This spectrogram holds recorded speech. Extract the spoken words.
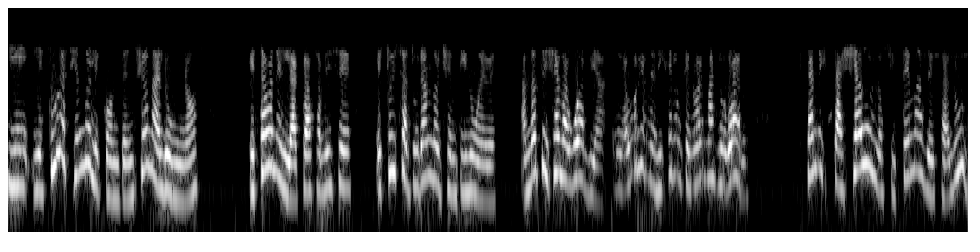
y, y estuve haciéndole contención a alumnos que estaban en la casa. Me dice, estoy saturando 89. Andate ya a la guardia. En la guardia me dijeron que no hay más lugar. Están estallados los sistemas de salud.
